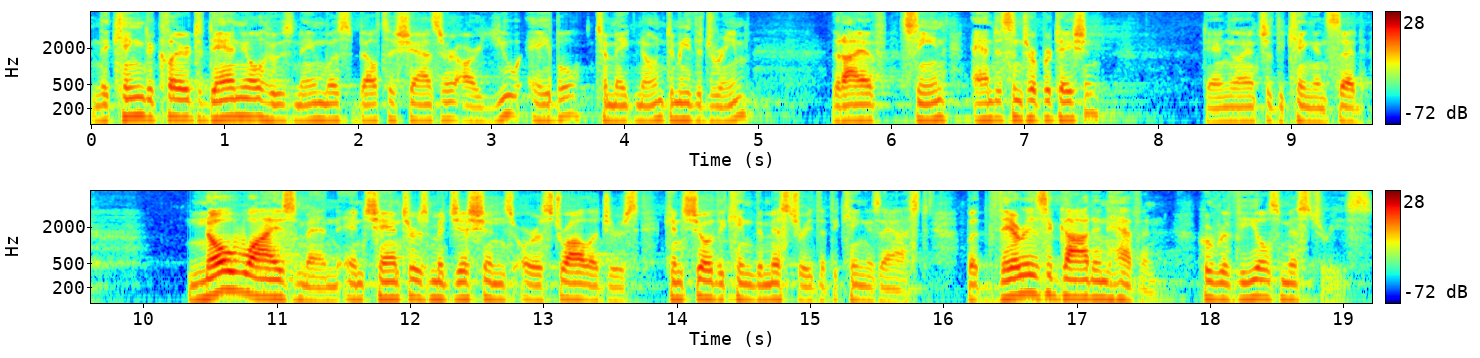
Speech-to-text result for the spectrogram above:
And the king declared to Daniel, whose name was Belteshazzar, Are you able to make known to me the dream that I have seen and its interpretation? Daniel answered the king and said, No wise men, enchanters, magicians, or astrologers can show the king the mystery that the king has asked. But there is a God in heaven who reveals mysteries.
